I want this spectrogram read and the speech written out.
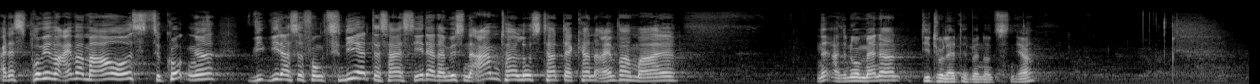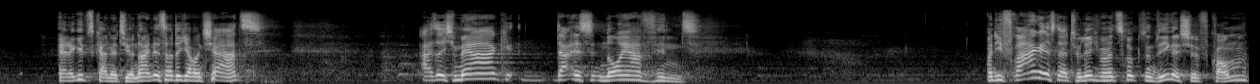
Das probieren wir einfach mal aus, zu gucken, ne, wie, wie das so funktioniert. Das heißt, jeder, der ein bisschen Abenteuerlust hat, der kann einfach mal, ne, also nur Männer, die Toilette benutzen, ja? Ja, da gibt es keine Tür. Nein, ist natürlich auch ein Scherz. Also ich merke, da ist neuer Wind. Und die Frage ist natürlich, wenn wir zurück zum Segelschiff kommen,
